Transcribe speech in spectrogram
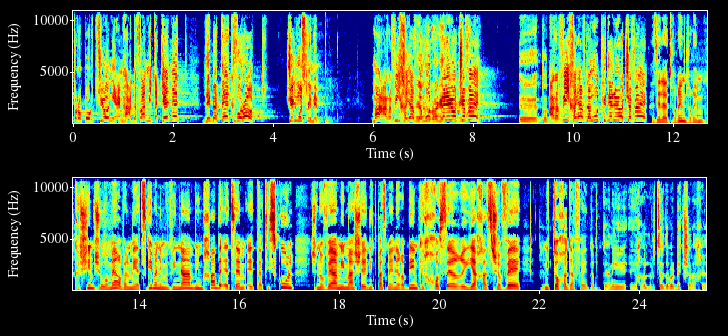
פרופורציוני עם העדפה מתקנת לבתי קבורות של מוסלמים. מה, ערבי חייב אה, למות כדי להיות שווה? אה, ערבי חייב למות כדי להיות שווה. אז אלה הדברים, דברים קשים שהוא אומר, אבל מייצגים, אני מבינה, ממך בעצם את התסכול שנובע ממה שנתפס בעיני רבים כחוסר יחס שווה מתוך אגף העדות. אני רוצה לדבר בהקשר אחר.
